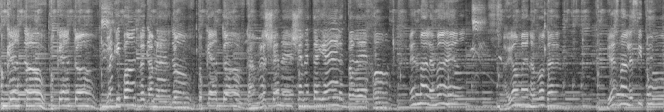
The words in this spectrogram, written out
בוקר טוב, בוקר טוב, לכיפות וגם לדוב. בוקר טוב, גם לשמש שמטיילת ברחוב. אין מה למהר, היום אין עבודה. יש זמן לסיפור,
